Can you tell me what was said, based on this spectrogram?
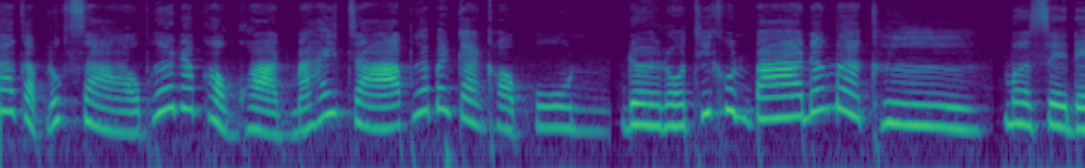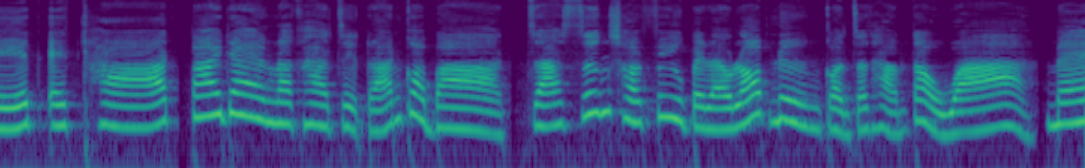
มากับลูกสาว เพื่อนำของขวัญมาให้จ้าเพื่อเป็นการขอบคุณ โดยรถที่คุณป้านั่งมาคือ Mercedes S Class ป้ายแดงราคา7ล้านกว่าบาทจ้าซึ่งช็อตฟิลไปแล้วรอบหนึ่งก่อนจะถามต่อว่า แม่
